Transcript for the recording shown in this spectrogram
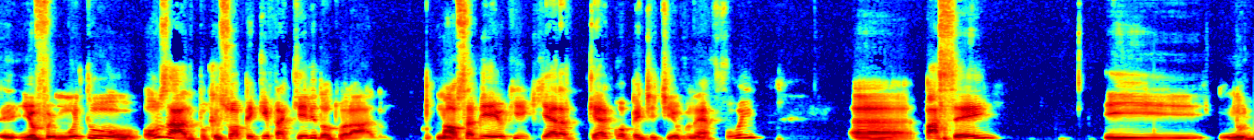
e eu fui muito ousado, porque eu só apliquei para aquele doutorado. Mal sabia eu que, que, era, que era competitivo, né? Fui, uh, passei, e no,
